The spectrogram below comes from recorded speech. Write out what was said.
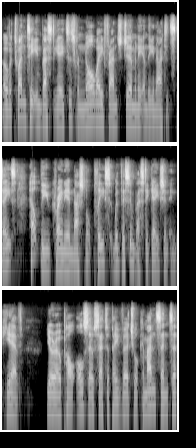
Over 20 investigators from Norway, France, Germany, and the United States helped the Ukrainian National Police with this investigation in Kiev. Europol also set up a virtual command center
